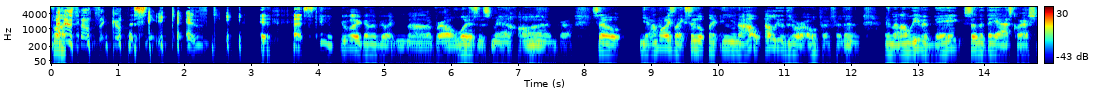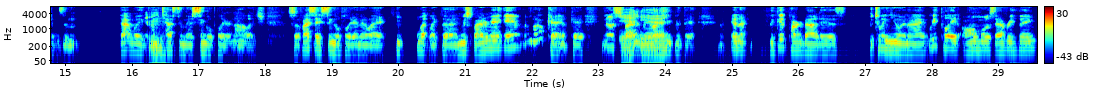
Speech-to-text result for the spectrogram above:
Well- that sounds like a fake ass game. people are gonna be like, nah, bro, what is this man on, bro? So yeah, I'm always like single player, and you know, I'll I'll leave the door open for them, and then I'll leave it vague so that they ask questions, and that way I'm Mhm. testing their single player knowledge. So if I say single player and they're like, "Hmm, what, like the new Spider-Man game? I'm like, okay, okay, you know, Spider-Man, yeah. I'll keep it there. And uh, the good part about it is, between you and I, we've played almost everything,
